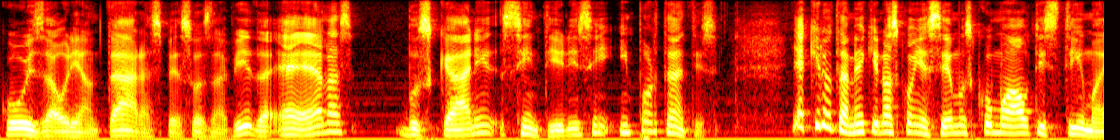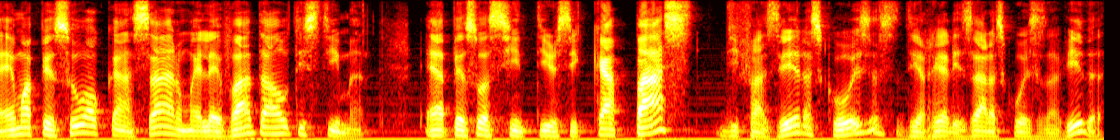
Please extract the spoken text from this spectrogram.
coisa a orientar as pessoas na vida é elas buscarem sentirem-se importantes. E aquilo também que nós conhecemos como autoestima, é uma pessoa alcançar uma elevada autoestima. É a pessoa sentir-se capaz de fazer as coisas, de realizar as coisas na vida,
